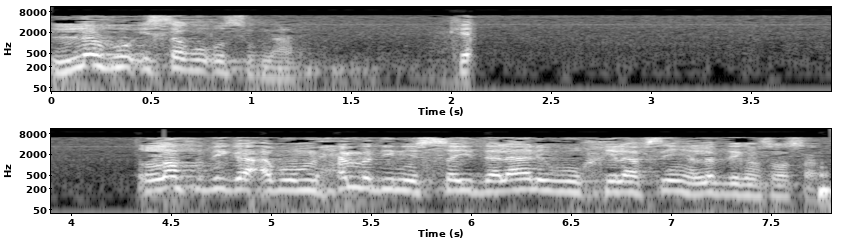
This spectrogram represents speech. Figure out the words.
lahu isagu u sugnaaday. Lafdiga abu moxamedin asaydalaani wuu khilaafsan yahay lafdigan soo socda.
